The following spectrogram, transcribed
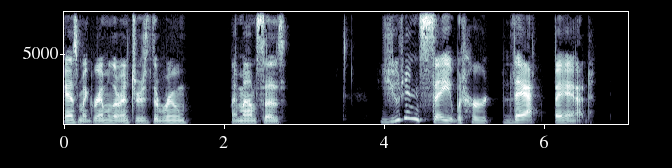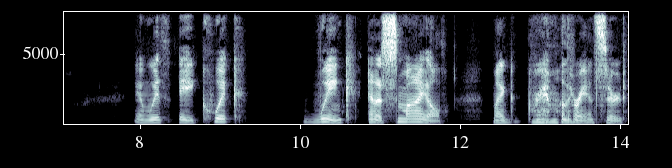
as my grandmother enters the room, my mom says, You didn't say it would hurt that bad. And with a quick wink and a smile, my grandmother answered,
